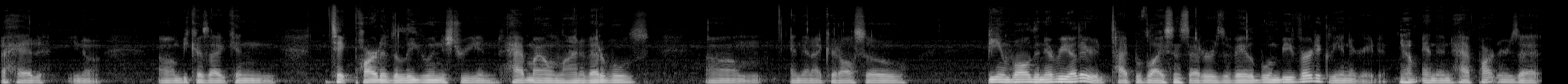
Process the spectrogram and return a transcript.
ahead. You know, um, because I can take part of the legal industry and have my own line of edibles, um, and then I could also be involved in every other type of license that is available and be vertically integrated Yep. and then have partners that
